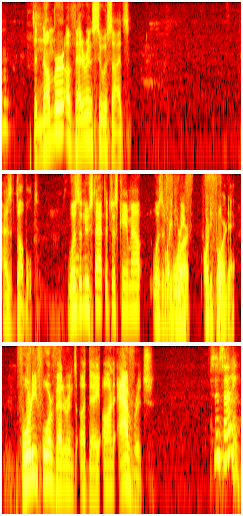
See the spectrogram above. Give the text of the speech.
Mm. The number of veteran suicides has doubled. Was the new stat that just came out? Was it 44, 40, 44 day. 44 veterans a day on average It's insane.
